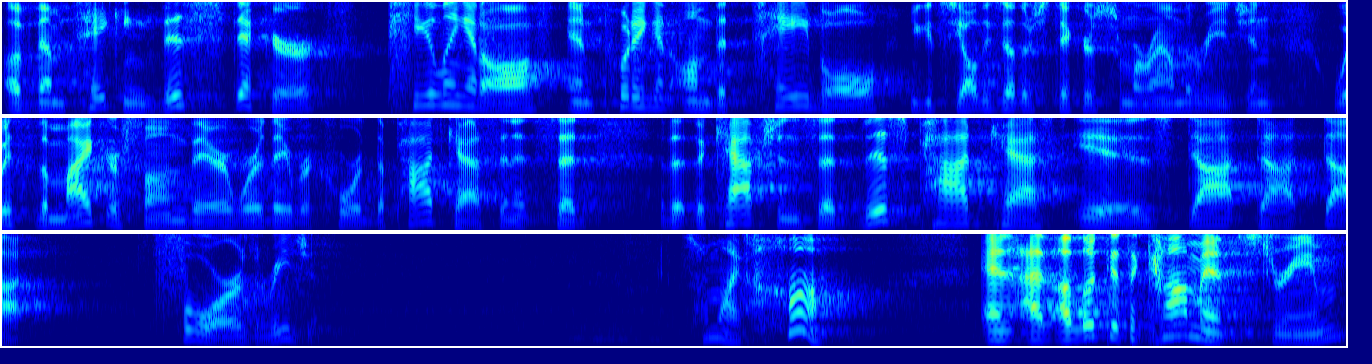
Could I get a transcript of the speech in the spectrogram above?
of them taking this sticker, peeling it off, and putting it on the table. You could see all these other stickers from around the region with the microphone there where they record the podcast. And it said, the, the caption said, This podcast is dot, dot, dot for the region. So I'm like, huh. And I, I looked at the comment stream,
